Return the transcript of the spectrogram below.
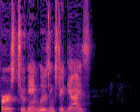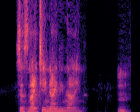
first two game losing streak, guys, since 1999. Mm.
